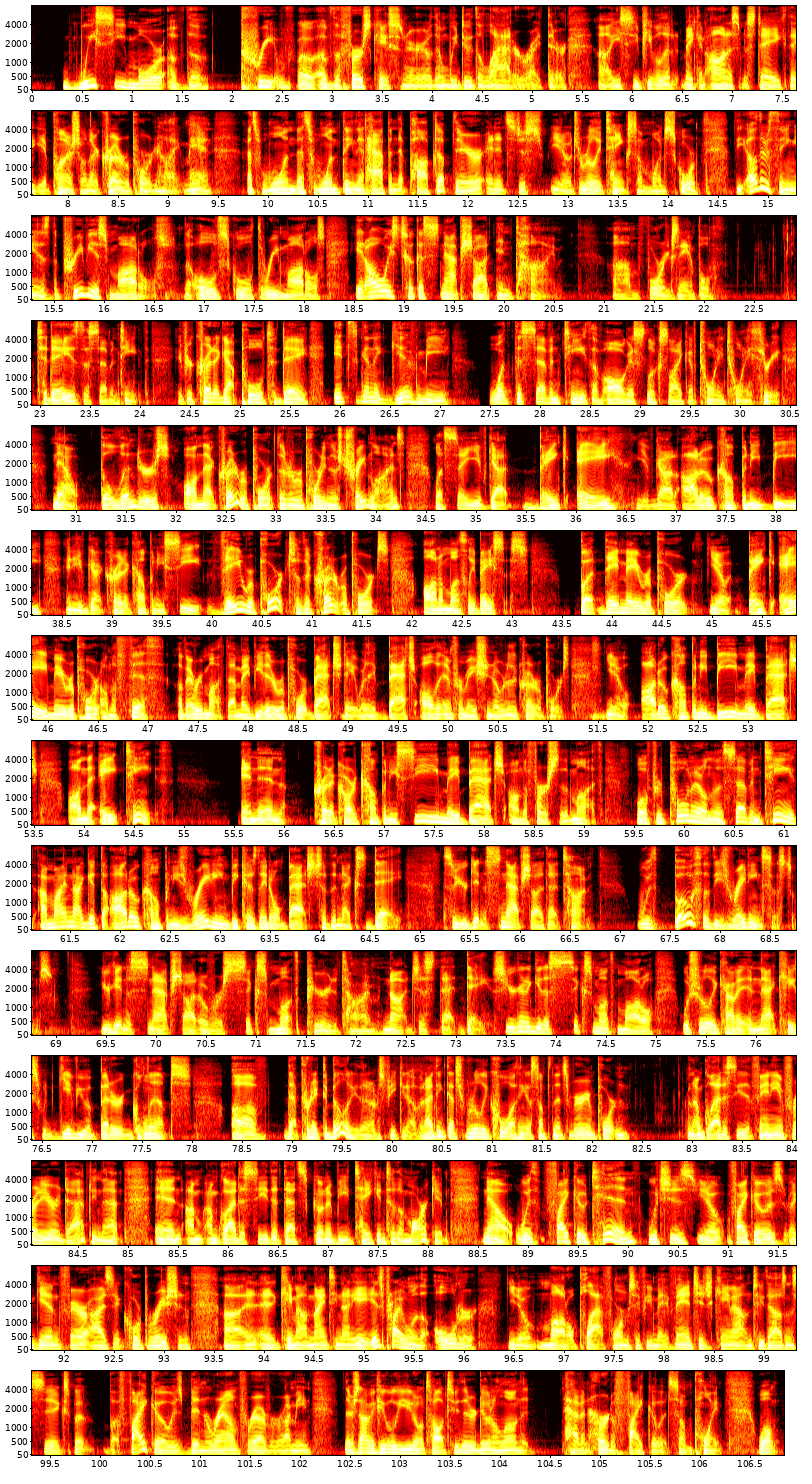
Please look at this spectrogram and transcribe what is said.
we see more of the pre of the first case scenario than we do the latter right there. Uh, you see people that make an honest mistake, they get punished on their credit report, and you're like, man, that's one that's one thing that happened that popped up there, and it's just you know to really tank someone's score. The other thing is the previous models, the old school three models, it always took a snapshot in time. Um, for example, today is the 17th. If your credit got pulled today, it's going to give me what the 17th of August looks like of 2023. Now, the lenders on that credit report that are reporting those trade lines, let's say you've got bank A, you've got auto company B, and you've got credit company C, they report to the credit reports on a monthly basis. But they may report, you know, bank A may report on the 5th of every month. That may be their report batch date where they batch all the information over to the credit reports. You know, auto company B may batch on the 18th. And then credit card company C may batch on the first of the month. Well, if you're pulling it on the 17th, I might not get the auto company's rating because they don't batch to the next day. So you're getting a snapshot at that time. With both of these rating systems, you're getting a snapshot over a six month period of time, not just that day. So you're going to get a six month model, which really kind of in that case would give you a better glimpse of that predictability that I'm speaking of. And I think that's really cool. I think it's something that's very important and I'm glad to see that Fannie and Freddie are adapting that. And I'm, I'm glad to see that that's going to be taken to the market. Now, with FICO 10, which is, you know, FICO is, again, Fair Isaac Corporation, uh, and, and, it came out in 1998. It's probably one of the older, you know, model platforms, if you may. Vantage came out in 2006, but, but FICO has been around forever. I mean, there's not many people you don't talk to that are doing a loan that haven't heard of FICO at some point. Well,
